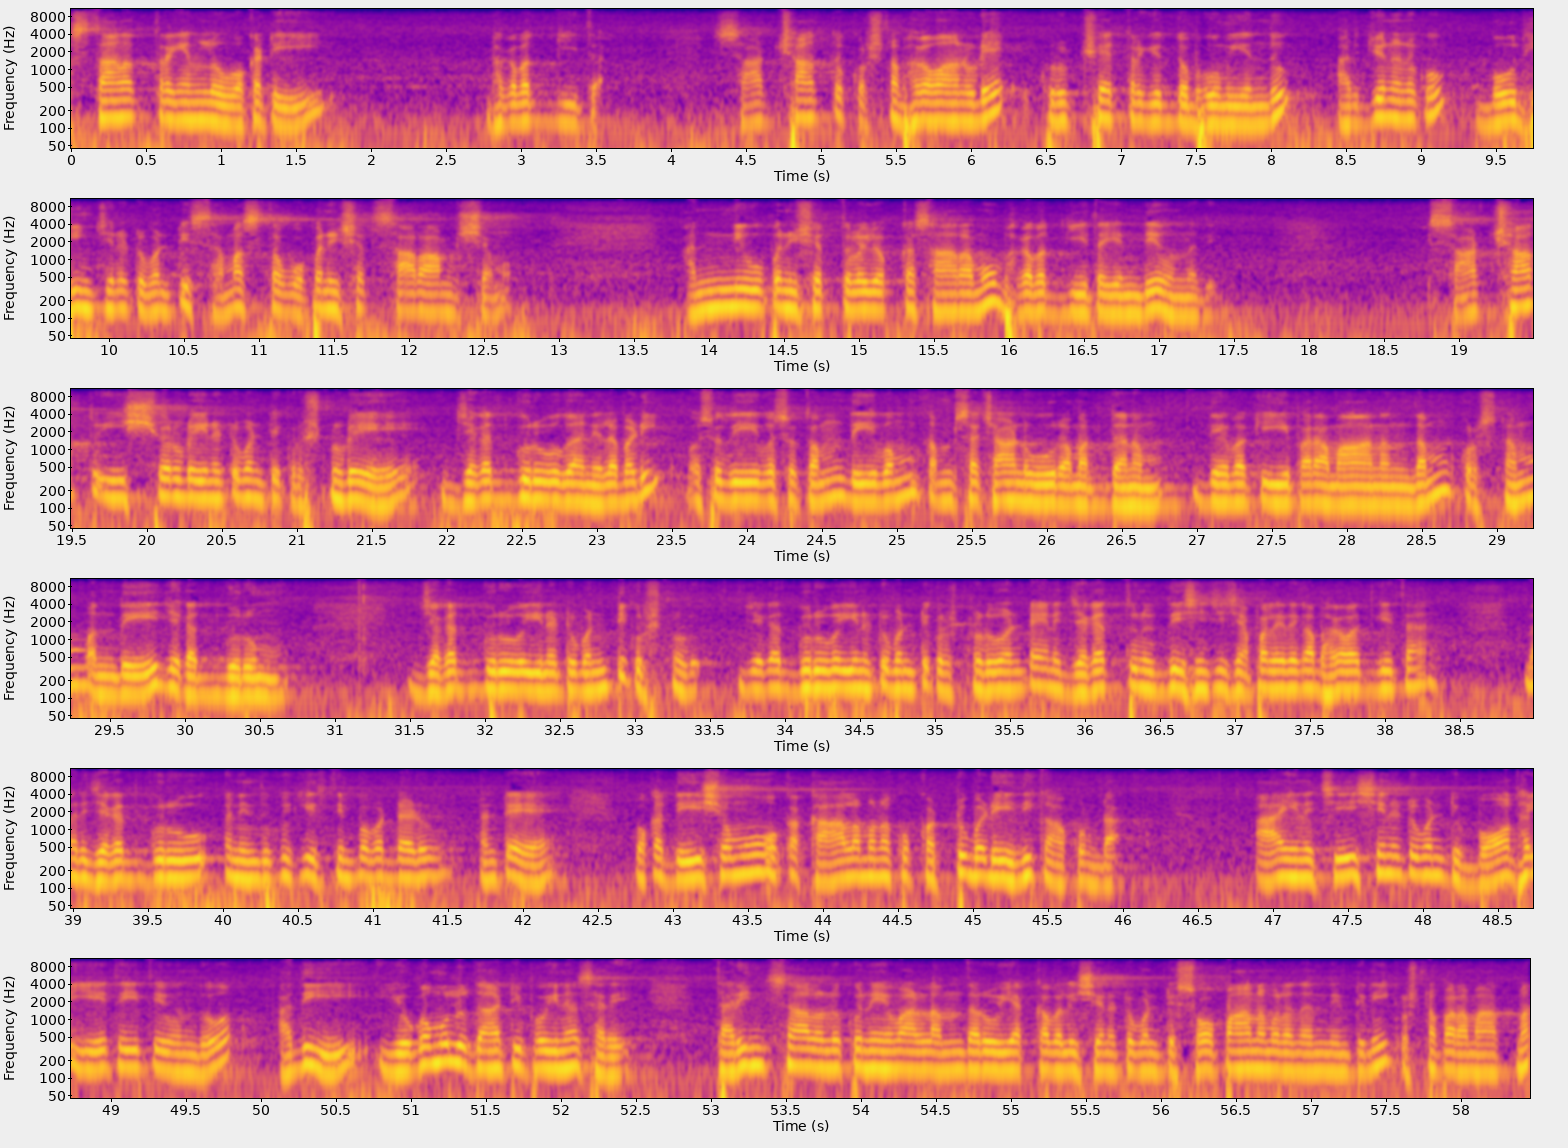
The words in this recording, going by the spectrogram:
ప్రస్థానత్రయంలో ఒకటి భగవద్గీత. సాక్షాత్తు కృష్ణ భగవానుడే కురుక్షేత్ర యుద్ధ భూమి ఎందు అర్జునునకు బోధించినటువంటి సమస్త ఉపనిషత్ సారాంశము. అన్ని ఉపనిషత్తుల యొక్క సారము భగవద్గీత ఎందే ఉన్నది. సాక్షాత్తు ఈశ్వరుడైనటువంటి కృష్ణుడే జగద్గురువుగా నిలబడి వసుదేవసుతం దేవం కంసచాణూరమర్దనం దేవకీ పరమానందం కృష్ణం వందే జగద్గురుం. జగద్గురువు అయినటువంటి కృష్ణుడు. జగద్గురువు అయినటువంటి కృష్ణుడు అంటే ఆయన జగత్తును ఉద్దేశించి చెప్పలేదుగా భగవద్గీత. మరి జగద్గురు అని ఎందుకు కీర్తింపబడ్డాడు? అంటే ఒక దేశము ఒక కాలమునకు కట్టుబడేది కాకుండా ఆయన చేసినటువంటి బోధ ఏదైతే ఉందో అది యుగములు దాటిపోయినా సరే తరించాలనుకునే వాళ్ళందరూ ఎక్కవలసినటువంటి సోపానములనన్నింటినీ కృష్ణ పరమాత్మ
